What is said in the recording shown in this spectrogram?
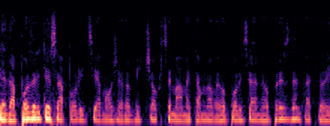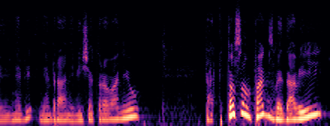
teda pozrite sa, policia môže robiť čo chce, máme tam nového policajného prezidenta, ktorý nevy, nebráni vyšetrovaniu, tak to som fakt zvedavý,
